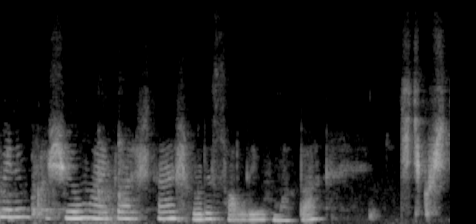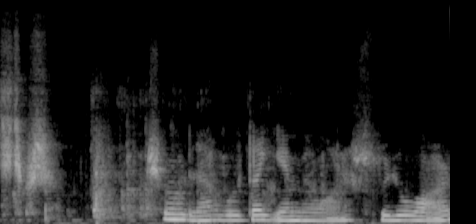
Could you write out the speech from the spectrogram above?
benim kuşum arkadaşlar. Şöyle sallıyorum hatta. Çiçi kuş çiçi kuş. Şöyle burada yemi var. Suyu var.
